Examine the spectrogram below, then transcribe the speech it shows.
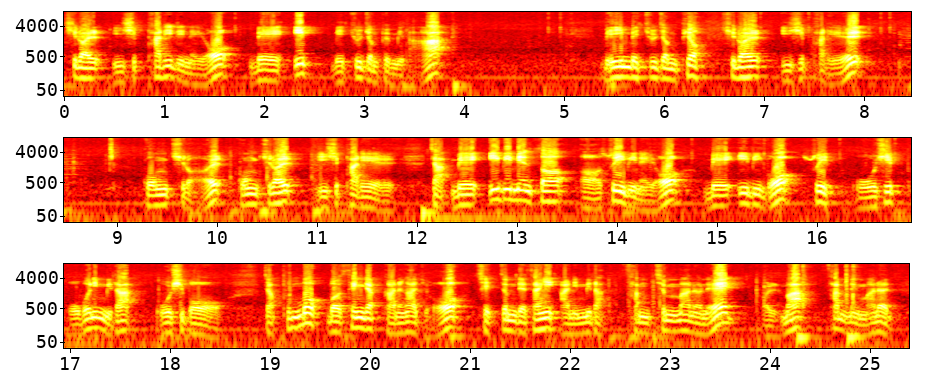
7월 28일이네요. 매입 매출 전표입니다. 메인 매출 전표 7월 28일 07월 07월 28일 자 매입이면서 어, 수입이네요. 매입이고 수입 55번입니다. 55. 자 품목 뭐 생략 가능하죠. 채점 대상이 아닙니다. 3천만 원에 얼마? 300만 원.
